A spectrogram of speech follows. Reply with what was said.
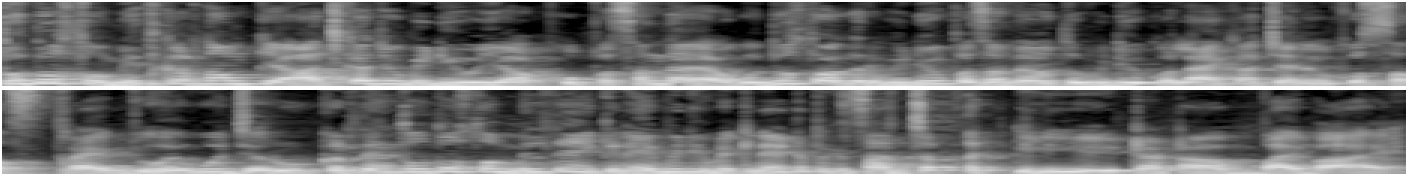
तो दोस्तों, उम्मीद करता हूँ कि आज का जो वीडियो ये आपको पसंद आया होगा। दोस्तों, अगर वीडियो पसंद आया तो वीडियो को लाइक और चैनल को सब्सक्राइब जो है वो ज़रूर कर दें। तो दोस्तों, मिलते हैं एक नए वीडियो में, एक नए के साथ। जब तक के लिए, टाटा बाय बाय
